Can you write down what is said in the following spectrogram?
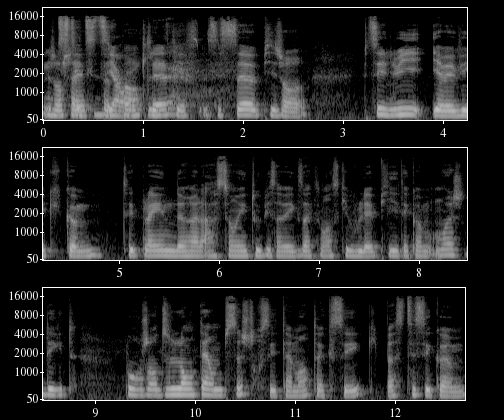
genre, je savais pas en c'est ça, puis genre. Tu sais, lui, il avait vécu comme, tu plein de relations et tout, puis il savait exactement ce qu'il voulait, puis il était comme, moi, je date pour genre du long terme, puis ça, je trouve que c'est tellement toxique, parce que, tu sais, c'est comme.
